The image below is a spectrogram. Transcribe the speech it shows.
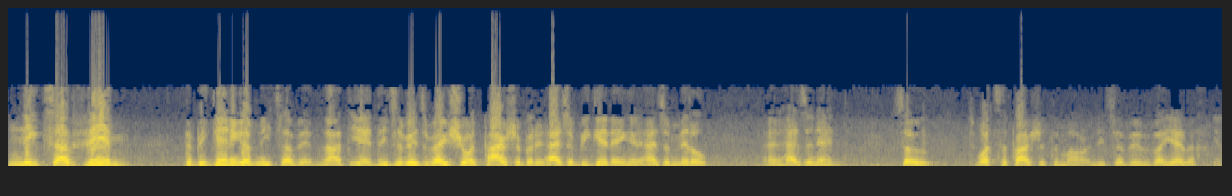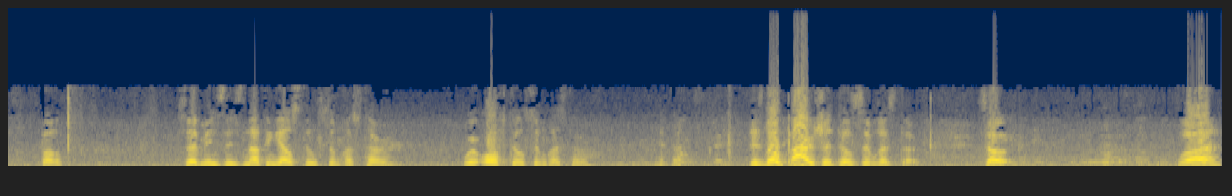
Nitzavim, the beginning of Nitzavim, not the end. Nitzavim is a very short parasha, but it has a beginning, it has a middle, and it has an end. So, what's the parasha tomorrow? Nitzavim Vayelech? Yes. Both? So that means there's nothing else till Simchas Torah? We're off till Simchas Torah? There's no parasha till Simchas Torah. So, what?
